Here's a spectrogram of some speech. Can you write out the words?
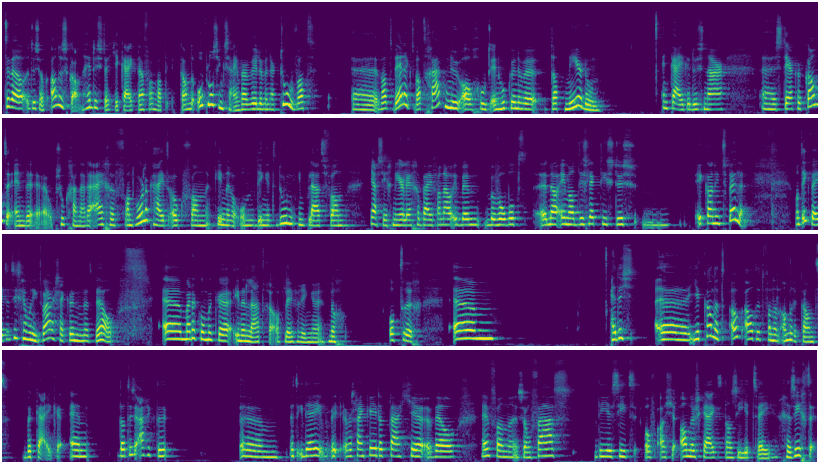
terwijl het dus ook anders kan. Hè? Dus dat je kijkt naar van wat kan de oplossing zijn? Waar willen we naartoe? Wat, uh, wat werkt? Wat gaat nu al goed? En hoe kunnen we dat meer doen? En kijken dus naar uh, sterke kanten en de, uh, op zoek gaan naar de eigen verantwoordelijkheid ook van kinderen om dingen te doen. In plaats van ja, zich neerleggen bij van nou, ik ben bijvoorbeeld nou eenmaal dyslectisch, dus ik kan niet spellen. Want ik weet, het is helemaal niet waar. Zij kunnen het wel. maar daar kom ik in een latere aflevering nog op terug. Um, dus je kan het ook altijd van een andere kant bekijken. En dat is eigenlijk de um, het idee, waarschijnlijk ken je dat plaatje wel hè, van uh, zo'n vaas die je ziet. Of als je anders kijkt, dan zie je twee gezichten.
